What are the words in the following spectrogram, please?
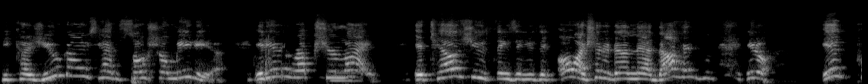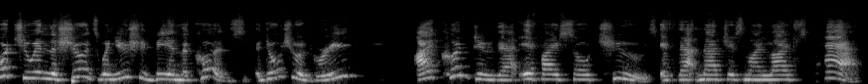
Because you guys have social media, it interrupts your mm. life. It tells you things and you think, oh, I should have done that. That, you know, it puts you in the shoulds when you should be in the coulds. Don't you agree? I could do that if I so choose, if that matches my life's path.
